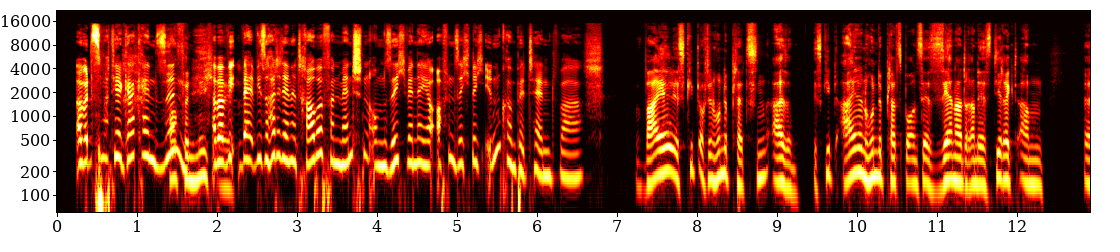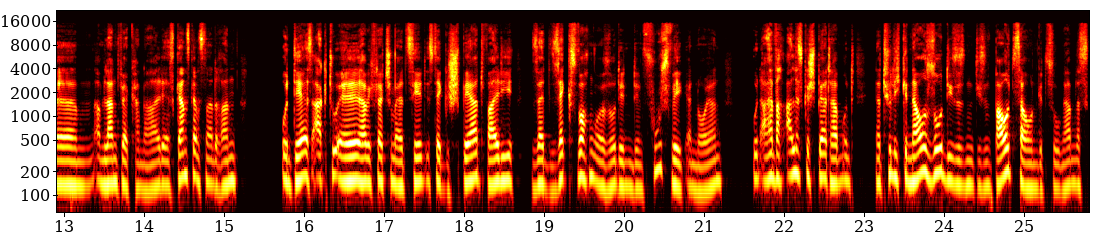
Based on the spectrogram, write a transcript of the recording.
aber das macht ja gar keinen Sinn. Hoffe nicht. aber wie, wieso hatte der eine Traube von Menschen um sich, wenn der ja offensichtlich inkompetent war? Weil es gibt auf den Hundeplätzen, also es gibt einen Hundeplatz bei uns, der ist sehr nah dran, der ist direkt am, ähm, am Landwehrkanal, der ist ganz, ganz nah dran. Und der ist aktuell, habe ich vielleicht schon mal erzählt, ist der gesperrt, weil die seit sechs Wochen oder so den, den Fußweg erneuern und einfach alles gesperrt haben und natürlich genau so diesen, diesen Bauzaun gezogen haben, dass,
